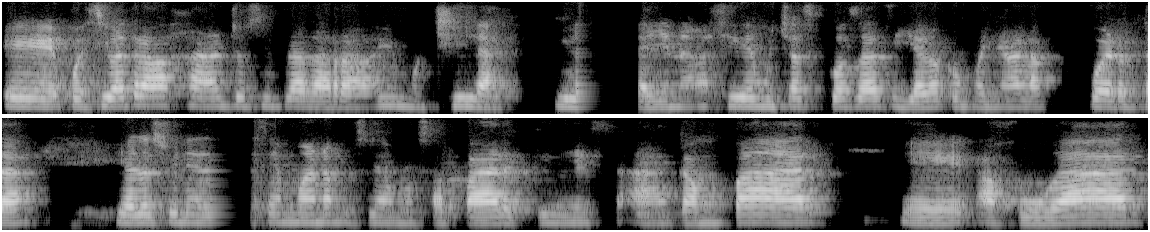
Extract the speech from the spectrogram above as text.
eh, pues iba a trabajar, yo siempre agarraba mi mochila y la llenaba así de muchas cosas y ya lo acompañaba a la puerta. Y a los fines de semana pues íbamos a parques, a acampar, a jugar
